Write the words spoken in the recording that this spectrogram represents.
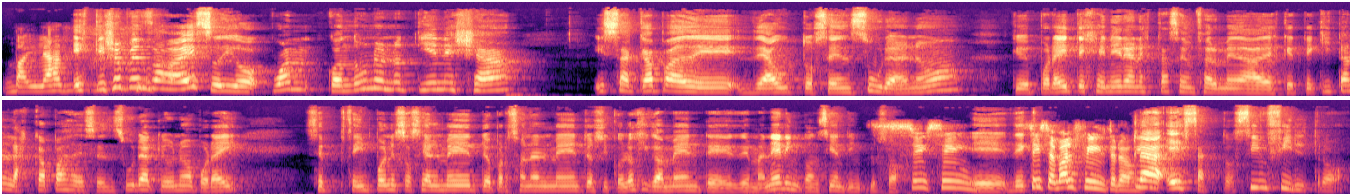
bailar. Es que yo pensaba eso, digo, cuando uno no tiene ya esa capa de, de autocensura, ¿no? Que por ahí te generan estas enfermedades, que te quitan las capas de censura que uno por ahí se, impone socialmente o personalmente o psicológicamente, de manera inconsciente incluso. Sí, sí. Eh, sí, se va el filtro. Claro, exacto, sin filtro.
